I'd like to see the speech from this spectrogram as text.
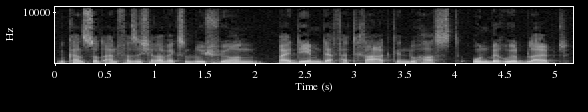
Du kannst dort einen Versichererwechsel durchführen, bei dem der Vertrag, den du hast, unberührt bleibt,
